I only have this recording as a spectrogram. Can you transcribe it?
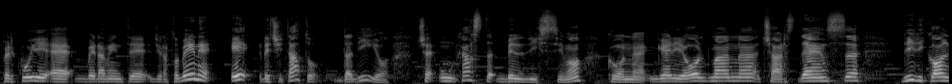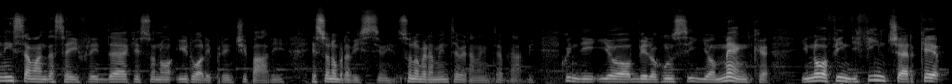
Per cui è veramente girato bene e recitato da Dio. C'è un cast bellissimo con Gary Oldman, Charles Dance Lily Collins e Amanda Seyfried, che sono i ruoli principali, e sono bravissimi, sono veramente veramente bravi. Quindi io ve lo consiglio, Mank, il nuovo film di Fincher, che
